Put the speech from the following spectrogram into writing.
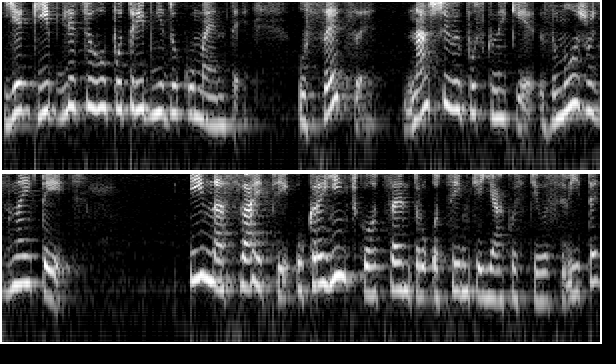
які для цього потрібні документи. Усе це наші випускники зможуть знайти і на сайті Українського центру оцінки якості освіти,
